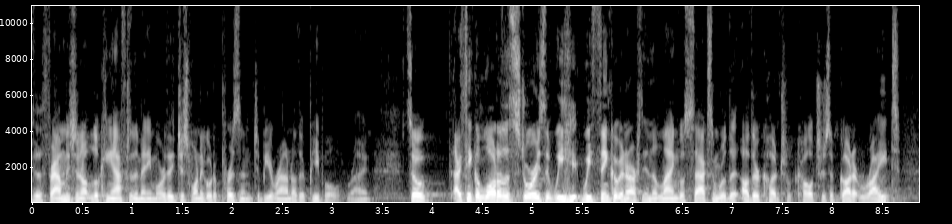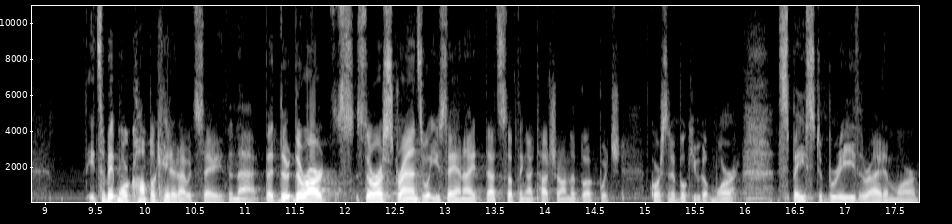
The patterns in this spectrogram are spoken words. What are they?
the families are not looking after them anymore. They just want to go to prison to be around other people, right? So I think a lot of the stories that we, we think of in, our, in the Anglo-Saxon world that other cult- cultures have got it right, it's a bit more complicated, I would say, than that. But there, there, are, there are strands of what you say, and I, that's something I touch on in the book, which, of course, in a book you've got more space to breathe, right, and more,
